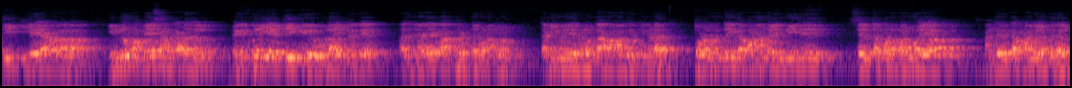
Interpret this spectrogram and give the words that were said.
தீக்கு இரையாவதால இன்றும் அமேசான் காடுகள் மிகப்பெரிய தீக்கு உள்ளாயிட்டு இருக்கு அதுக்கு நிறைய கார்பரேட் நிறுவனங்களும் தனி மனிதர்களும் காரணமாக இருக்கின்றனர். தொடர்ந்து இந்த வனங்களின் மீது செலுத்தப்படும் வன்முறையால் அங்க இருக்க வனவிலங்குகள்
